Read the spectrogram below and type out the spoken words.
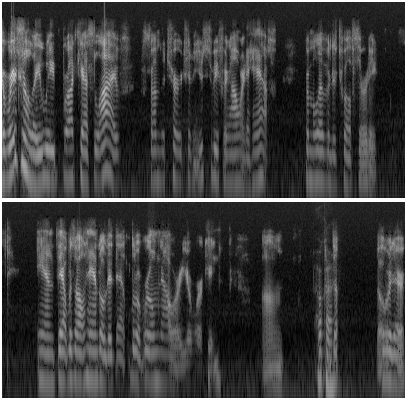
originally we broadcast live from the church, and it used to be for an hour and a half, from eleven to twelve thirty, and that was all handled in that little room now where you're working. Um, okay. The, over there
